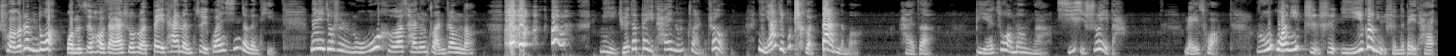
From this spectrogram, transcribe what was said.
扯了这么多，我们最后再来说说备胎们最关心的问题，那就是如何才能转正呢？你觉得备胎能转正？你丫这不扯淡呢吗？孩子，别做梦啊，洗洗睡吧。没错，如果你只是一个女神的备胎，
